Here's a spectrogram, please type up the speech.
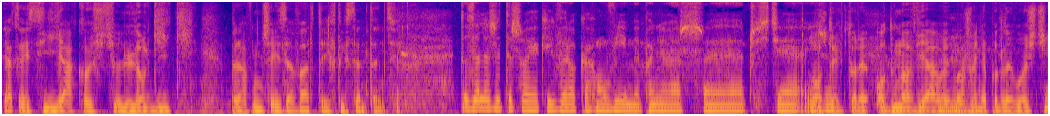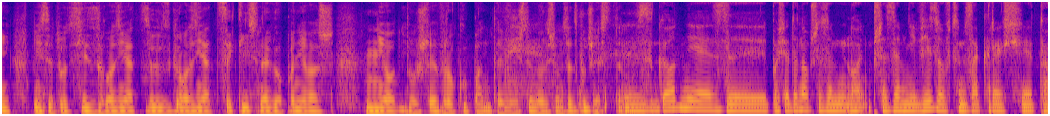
Jaka jest jakość logiki prawniczej zawartej w tych sentencjach? To zależy też o jakich wyrokach mówimy, ponieważ e, oczywiście... Jeżeli... O tych, które odmawiały mhm. Marszu Niepodległości instytucji zgromadzenia, zgromadzenia cyklicznego, ponieważ nie odbył się w roku pandemicznym 2020. Zgodnie z posiadaną przeze, przeze mnie wiedzą w tym zakresie, to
